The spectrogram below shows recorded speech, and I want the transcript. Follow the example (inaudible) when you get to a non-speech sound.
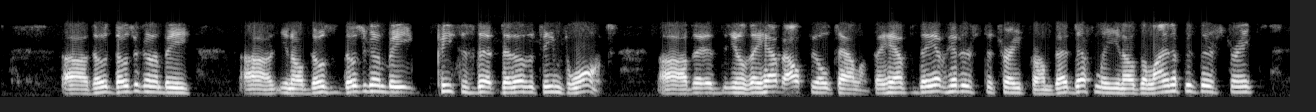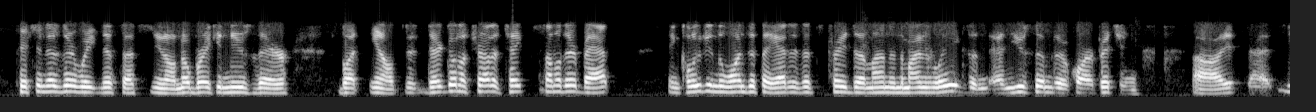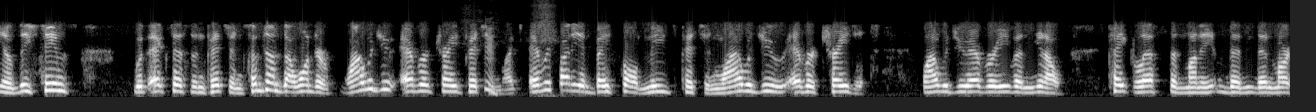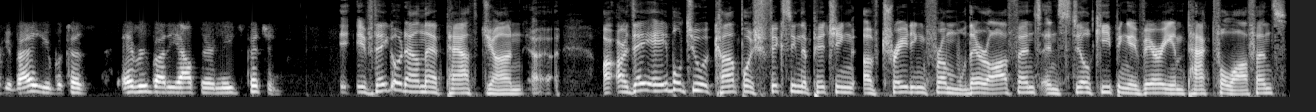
Uh, those those are going to be uh, you know, those those are going to be pieces that that other teams want. Uh, they, you know, they have outfield talent. They have they have hitters to trade from. That definitely, you know, the lineup is their strength, pitching is their weakness. That's you know, no breaking news there. But you know, they're going to try to take some of their bat, including the ones that they added at the trade deadline in the minor leagues, and, and use them to acquire pitching. Uh, it, uh, you know, these teams with excess in pitching, sometimes I wonder why would you ever trade (laughs) pitching? Like everybody in baseball needs pitching. Why would you ever trade it? Why would you ever even you know take less than money than than market value? Because everybody out there needs pitching. If they go down that path, John. Uh, are they able to accomplish fixing the pitching of trading from their offense and still keeping a very impactful offense?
